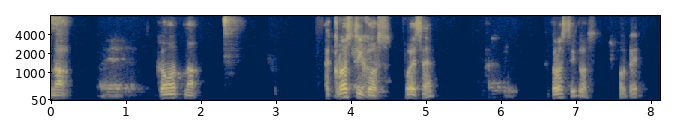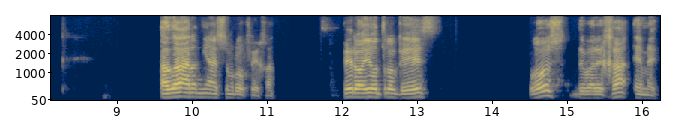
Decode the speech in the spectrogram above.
No. ¿Cómo? No. Acrósticos, puede ser. Acrósticos, ok. Pero hay otro que es Rosh de Bareja Emet.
